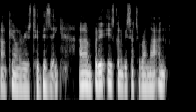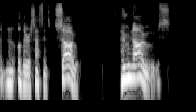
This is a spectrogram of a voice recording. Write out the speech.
Uh, Keanu is too busy, um, but it is going to be set around that and, and other assassins. So who knows?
